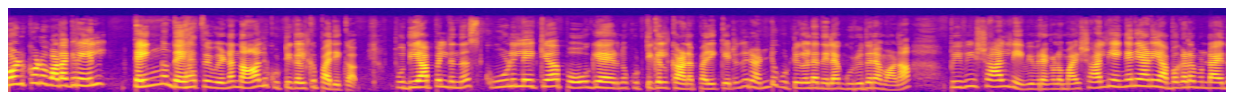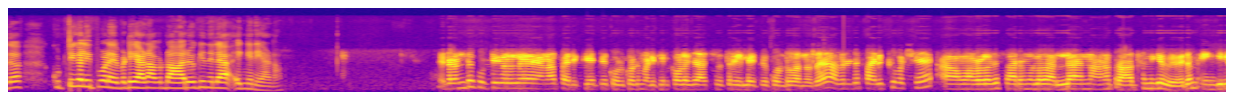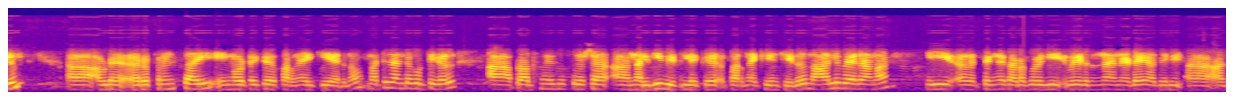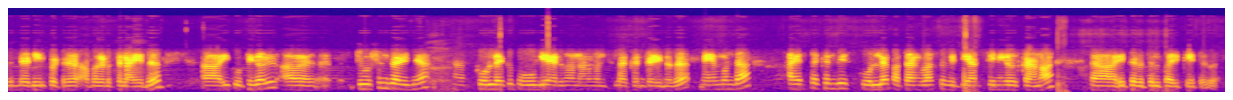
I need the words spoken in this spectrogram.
കോഴിക്കോട് വടകരയിൽ തെങ്ങ് ദേഹത്ത് വീണ നാല് കുട്ടികൾക്ക് പരിക്ക്. പുതിയാപ്പിൽ നിന്ന് സ്കൂളിലേക്ക് പോവുകയായിരുന്നു കുട്ടികൾക്കാണ് പരിക്കേറ്റത്. രണ്ട് കുട്ടികളുടെ നില ഗുരുതരമാണ്. പി വി ശാലിനി വിവരങ്ങളുമായി. ശാലിനി എങ്ങനെയാണ് ഈ അപകടമുണ്ടായത്? കുട്ടികൾ ഇപ്പോൾ എവിടെയാണ്? അവരുടെ ആരോഗ്യനില എങ്ങനെയാണ്? രണ്ട് കുട്ടികളെയാണ് പരിക്കേറ്റ് കോഴിക്കോട് മെഡിക്കൽ കോളേജ് ആശുപത്രിയിലേക്ക് കൊണ്ടുവന്നത്. അവരുടെ പരിക്ക് പക്ഷേ വളരെ സാരമുള്ളതല്ല എന്നാണ് പ്രാഥമിക വിവരം. എങ്കിലും അവിടെ റെഫറൻസ് ആയി ഇങ്ങോട്ടേക്ക് പറഞ്ഞയക്കുകയായിരുന്നു. മറ്റു രണ്ട് കുട്ടികൾ പ്രാഥമിക ശുശ്രൂഷ നൽകി വീട്ടിലേക്ക് പറഞ്ഞയക്കുകയും ചെയ്തു. നാലു പേരാണ് ഈ തെങ്ങ് കടപുഴകി വീടുന്നതിനിടെ അതിൽ അതിന്റെ അടിയിൽപ്പെട്ട് അപകടത്തിലായത്. ഈ കുട്ടികൾ ട്യൂഷൻ കഴിഞ്ഞ് സ്കൂളിലേക്ക് പോവുകയായിരുന്നു എന്നാണ് മനസ്സിലാക്കാൻ കഴിയുന്നത്. മേമുണ്ട ഹയർ സെക്കൻഡറി സ്കൂളിലെ പത്താം ക്ലാസ് വിദ്യാർത്ഥിനികൾക്കാണ് ഇത്തരത്തിൽ പരിക്കേറ്റത്.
